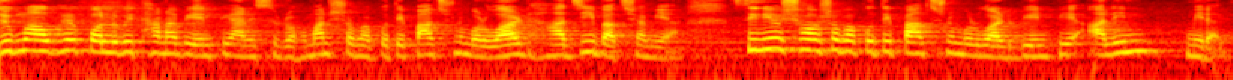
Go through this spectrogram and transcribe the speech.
যুগ্ম আহ্বায়ক পল্লবী থানা বিএনপি আনিসুর রহমান, সভাপতি পাঁচ নম্বর ওয়ার্ড হাজি বাদশামিয়া সিনিয়র সহসভাপতি পাঁচ নম্বর ওয়ার্ড বিএনপি আলিম মিরাজ।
